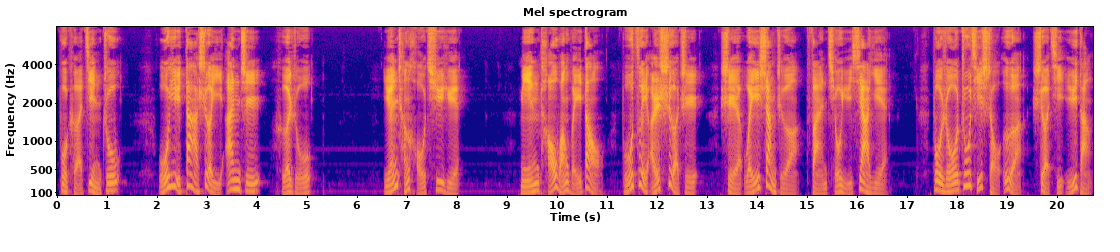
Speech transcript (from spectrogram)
不可尽诛。吾欲大赦以安之，何如？”元成侯屈曰：“民逃亡为盗，不罪而赦之，是为上者反求于下也。不如诛其首恶，赦其余党。”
